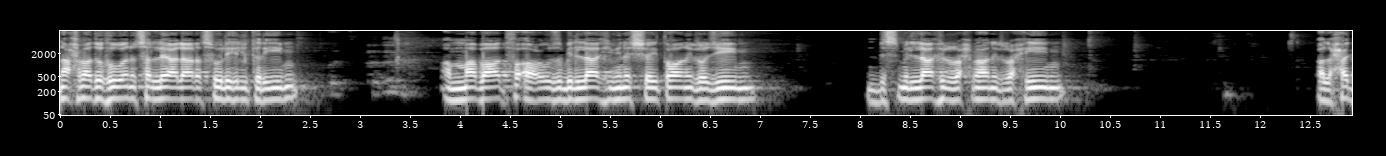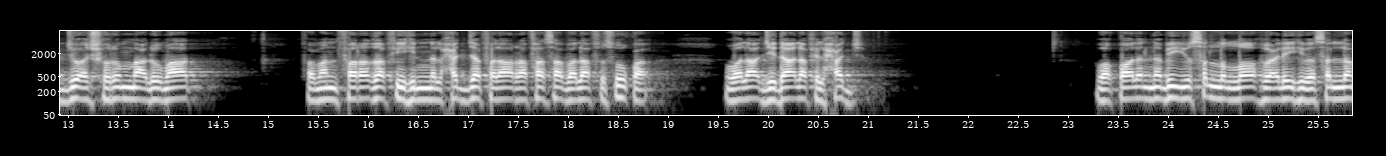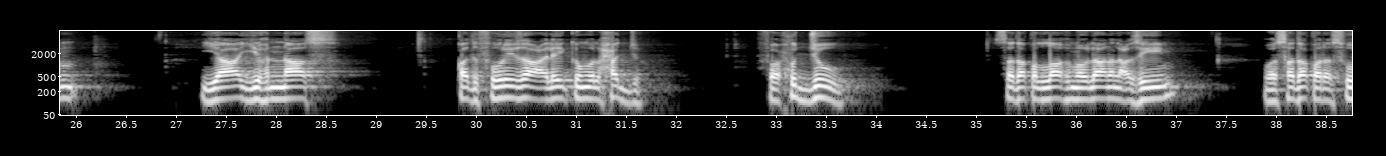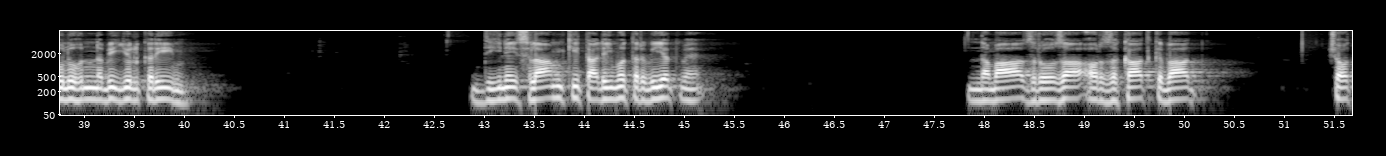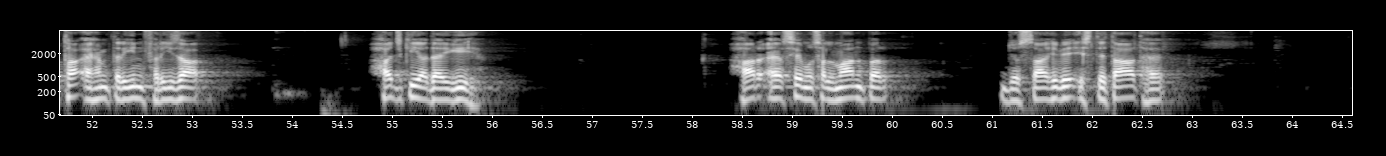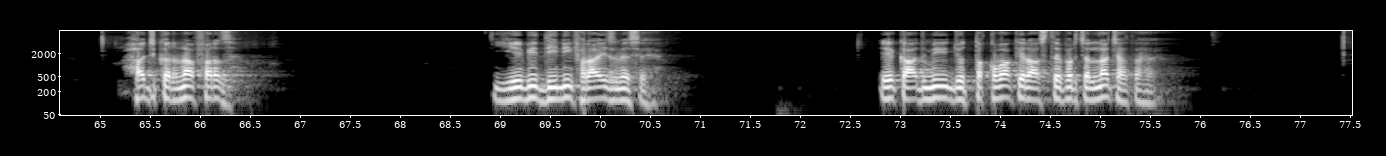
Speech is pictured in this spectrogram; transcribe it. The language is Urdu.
نحمد ہُون صلی علیہ رسول الکریم بعد فاعوذ باللہ من الشیطان الرجیم بسم اللہ الرحمن الرحیم الحج و اشہرم معلومات. فمن فرض فیہن الحج فلا رفس ولا فسوق ولا جدال فی الحج. وقال النبی صلی اللہ علیہ وسلم یا الناس قد فرض علیکم الحج فحجو صدق اللہ مولان العظیم و صدق رسول النبی الکریم۔ دین اسلام کی تعلیم و تربیت میں نماز، روزہ اور زکوٰۃ کے بعد چوتھا اہم ترین فریضہ حج کی ادائیگی ہے۔ ہر ایسے مسلمان پر جو صاحب استطاعت ہے، حج کرنا فرض ہے۔ یہ بھی دینی فرائض میں سے ہے۔ ایک آدمی جو تقوا کے راستے پر چلنا چاہتا ہے،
